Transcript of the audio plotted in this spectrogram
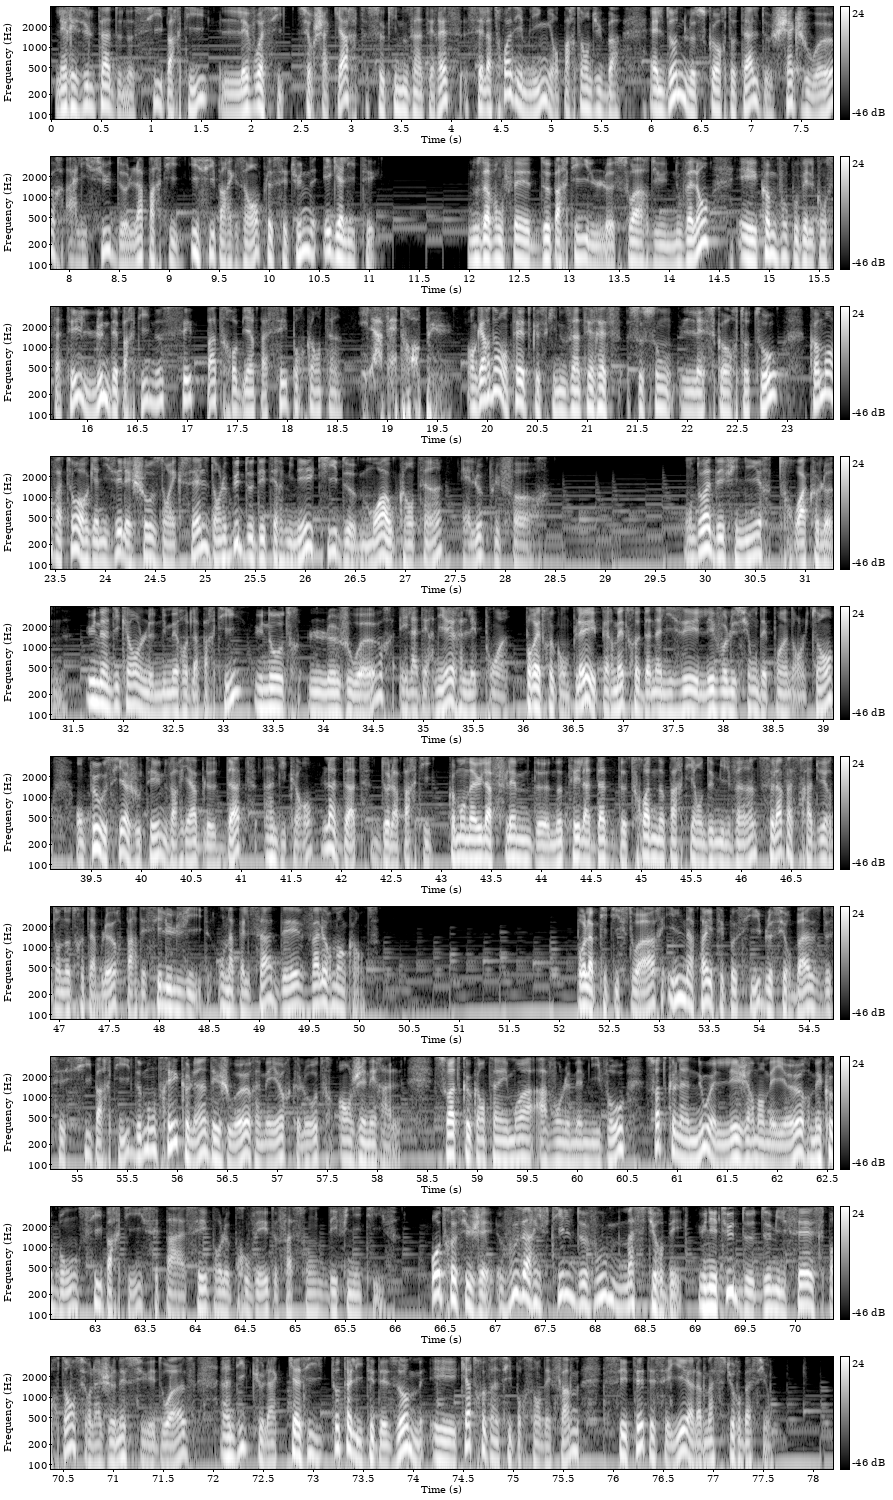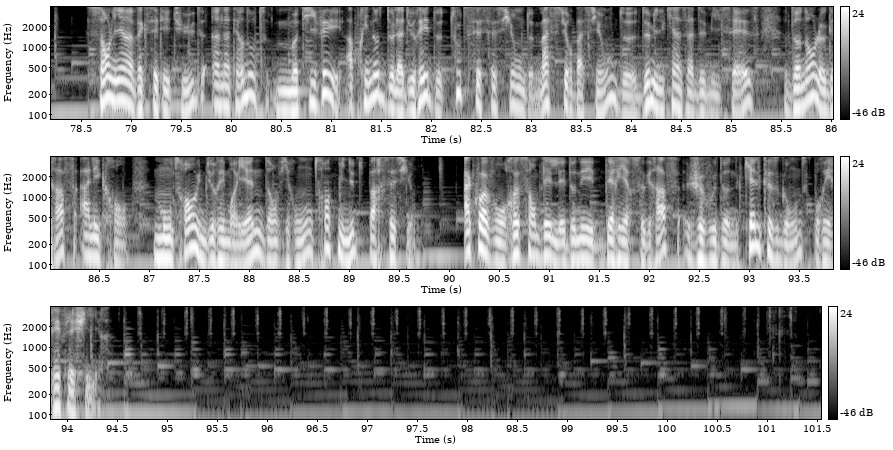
Les résultats de nos 6 parties, les voici. Sur chaque carte, ce qui nous intéresse, c'est la troisième ligne en partant du bas. Elle donne le score total de chaque joueur à l'issue de la partie. Ici par exemple, c'est une égalité. Nous avons fait deux parties le soir du Nouvel An, et comme vous pouvez le constater, l'une des parties ne s'est pas trop bien passée pour Quentin. Il avait trop bu. En gardant en tête que ce qui nous intéresse, ce sont les scores totaux, comment va-t-on organiser les choses dans Excel dans le but de déterminer qui de moi ou Quentin est le plus fort? On doit définir trois colonnes. Une indiquant le numéro de la partie, une autre le joueur, et la dernière les points. Pour être complet et permettre d'analyser l'évolution des points dans le temps, on peut aussi ajouter une variable date indiquant la date de la partie. Comme on a eu la flemme de noter la date de trois de nos parties en 2020, cela va se traduire dans notre tableur par des cellules vides. On appelle ça des valeurs manquantes. Pour la petite histoire, il n'a pas été possible, sur base de ces six parties, de montrer que l'un des joueurs est meilleur que l'autre en général. Soit que Quentin et moi avons le même niveau, soit que l'un de nous est légèrement meilleur, mais que bon, six parties, c'est pas assez pour le prouver de façon définitive. Autre sujet, vous arrive-t-il de vous masturber? Une étude de 2016 portant sur la jeunesse suédoise indique que la quasi-totalité des hommes et 86% des femmes s'étaient essayés à la masturbation. Sans lien avec cette étude, un internaute motivé a pris note de la durée de toutes ces sessions de masturbation de 2015 à 2016, donnant le graphe à l'écran, montrant une durée moyenne d'environ 30 minutes par session. À quoi vont ressembler les données derrière ce graphe? Je vous donne quelques secondes pour y réfléchir.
